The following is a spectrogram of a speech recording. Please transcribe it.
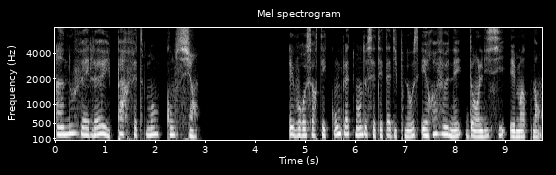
un nouvel œil parfaitement conscient et vous ressortez complètement de cet état d'hypnose et revenez dans l'ici et maintenant.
